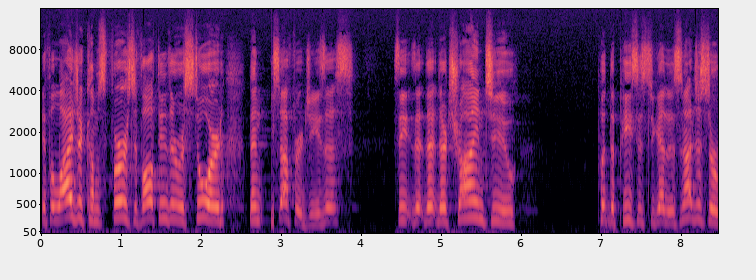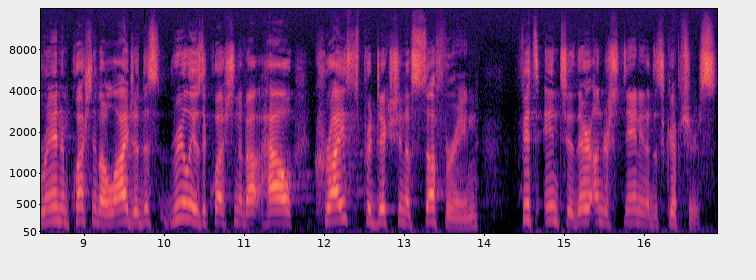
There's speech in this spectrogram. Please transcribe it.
If Elijah comes first, if all things are restored, then you suffer, Jesus. See, they're trying to put the pieces together. It's not just a random question about Elijah. This really is a question about how Christ's prediction of suffering fits into their understanding of the scriptures.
